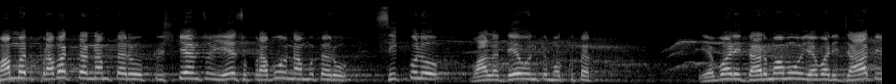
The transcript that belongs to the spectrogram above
మహమ్మద్ ప్రవక్త నమ్ముతారు క్రిస్టియన్స్ యేసు ప్రభువు నమ్ముతారు సిక్కులు వాళ్ళ దేవునికి మొక్కుతారు. ఎవడి ధర్మము ఎవడి జాతి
